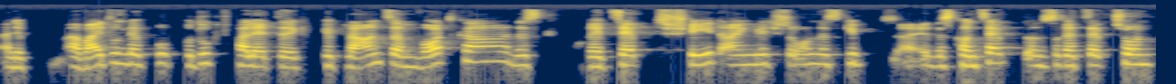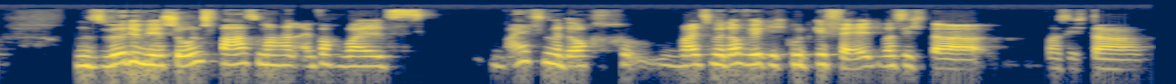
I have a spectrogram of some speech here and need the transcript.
eine Erweiterung der Pro Produktpalette geplant zum Wodka. Das Rezept steht eigentlich schon. Es gibt äh, das Konzept und das Rezept schon. Und es würde mir schon Spaß machen, einfach weil es weil es mir doch weil es mir doch wirklich gut gefällt, was ich da was ich da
